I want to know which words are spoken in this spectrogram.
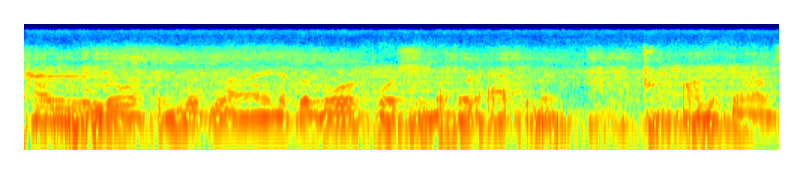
tiny needle at the midline of the lower portion of her abdomen on the down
